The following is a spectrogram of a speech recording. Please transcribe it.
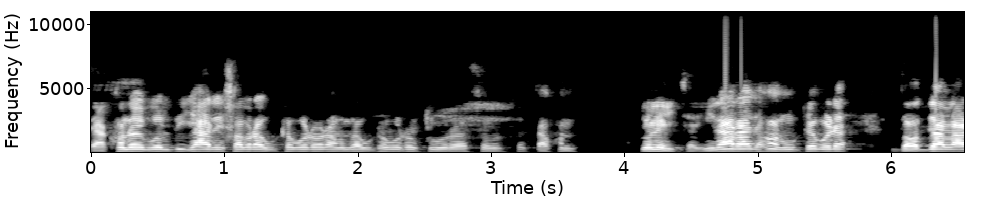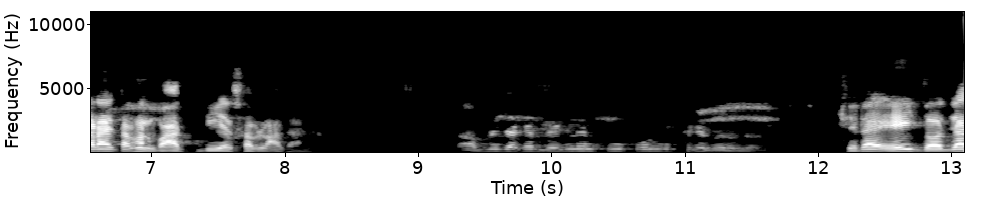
এখন ওই বলতি আরে সবরা, উঠে পড়ো, আমরা উঠে পড়ো, চোর আসছে তখন তখন চলেইছে ইনারা যখন উঠে পড়ে দরজা লাড়ায় তখন বাদ দিয়ে সব লাগানো। আপনি যাকে দেখলেন তিনি কোন দিক থেকে বেরোলেন? সেটা এই দরজা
